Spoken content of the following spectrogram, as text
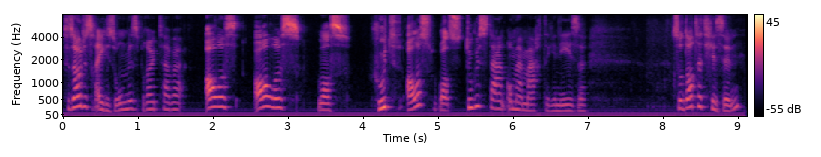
Ze zou dus haar eigen zoon misbruikt hebben. Alles, alles was goed. Alles was toegestaan om hem maar te genezen. Zodat het gezin,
